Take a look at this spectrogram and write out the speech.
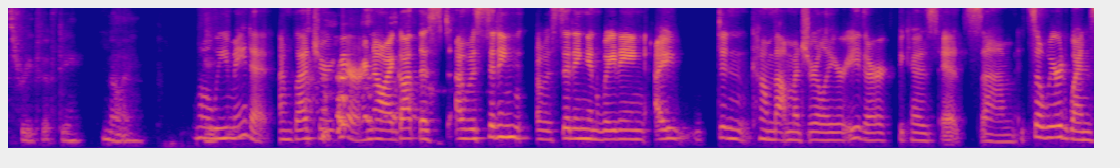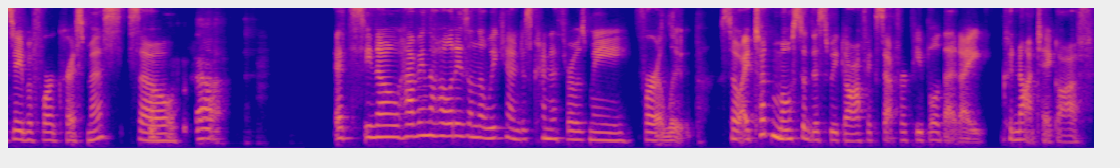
359. Well, we made it. I'm glad you're here. no, I got this. I was sitting, I was sitting and waiting. I didn't come that much earlier either because it's um it's a weird Wednesday before Christmas. So it's, you know, having the holidays on the weekend just kind of throws me for a loop. So I took most of this week off except for people that I could not take off.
